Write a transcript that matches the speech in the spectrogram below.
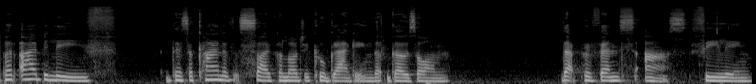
But I believe there's a kind of psychological gagging that goes on that prevents us feeling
